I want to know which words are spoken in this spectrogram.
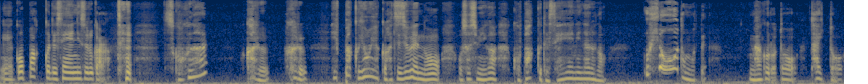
えー、5パックで1000円にするからって、すごくない？わかる？わかる ?1 パック480円のお刺身が5パックで1000円になるの。うひょーと思って。マグロとタイと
